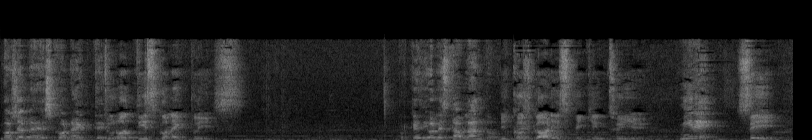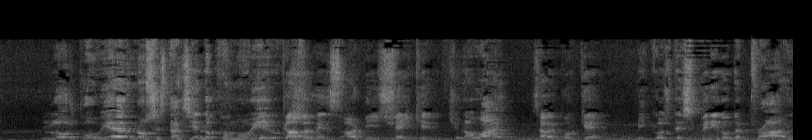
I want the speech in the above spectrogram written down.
No se me desconecte. Do not disconnect, please. Porque Dios le está hablando. Because God is speaking to you. Mire, See, los gobiernos están siendo the conmovidos. governments are being shaken. You know why? ¿Sabe por qué? Because the spirit of the pride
